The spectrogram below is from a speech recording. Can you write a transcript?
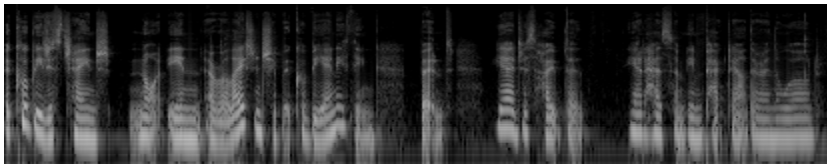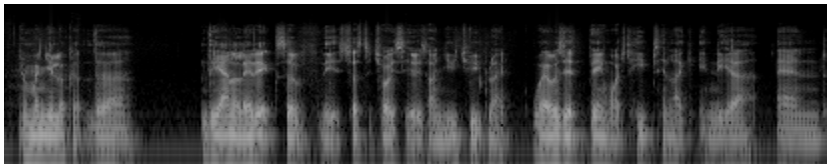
it could be just change, not in a relationship, it could be anything. But yeah, just hope that yeah, it has some impact out there in the world. And when you look at the the analytics of the It's Just a Choice series on YouTube, like where was it being watched heaps in like India and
